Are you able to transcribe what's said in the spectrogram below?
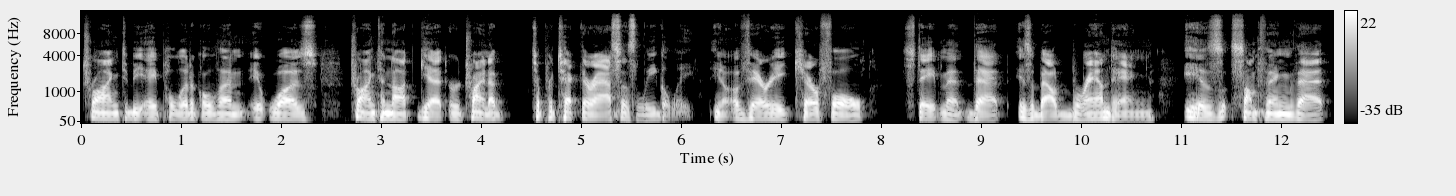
trying to be apolitical than it was trying to not get or trying to to protect their asses legally. You know, a very careful statement that is about branding is something that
